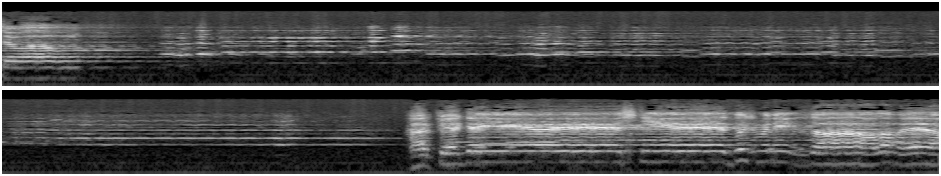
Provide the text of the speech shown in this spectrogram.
شواو هر پێگەیشتی دژمنی زاڵەمەیە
